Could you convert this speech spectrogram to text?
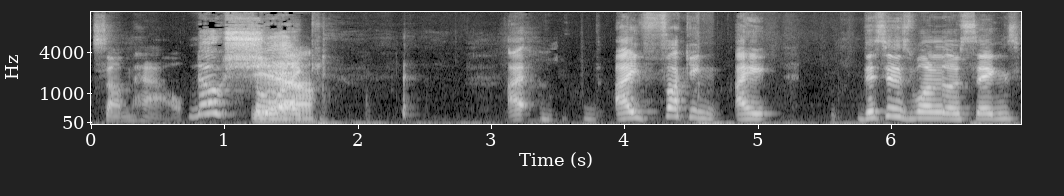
somehow. No shit. Yeah. like I I fucking I this is one of those things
